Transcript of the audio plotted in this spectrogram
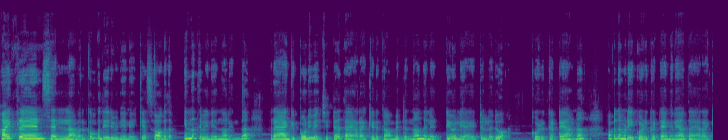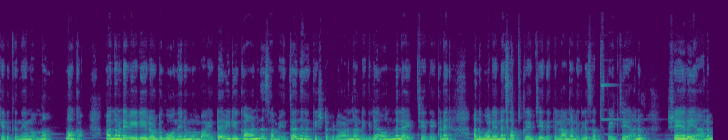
ഹായ് ഫ്രണ്ട്സ് എല്ലാവർക്കും പുതിയൊരു വീഡിയോയിലേക്ക് സ്വാഗതം. ഇന്നത്തെ വീഡിയോ എന്ന് പറയുന്നത് റാഗിപ്പൊടി വെച്ചിട്ട് തയ്യാറാക്കി എടുക്കാൻ പറ്റുന്ന നല്ല അടിപൊളിയായിട്ടുള്ളൊരു കൊഴുക്കട്ടയാണ്. അപ്പോൾ നമ്മുടെ ഈ കൊഴുക്കട്ട എങ്ങനെയാണ് തയ്യാറാക്കി എടുക്കുന്നതെന്നൊന്ന് നോക്കാം. അപ്പോൾ നമ്മുടെ വീഡിയോയിലോട്ട് പോകുന്നതിന് മുമ്പായിട്ട് വീഡിയോ കാണുന്ന സമയത്ത് നിങ്ങൾക്ക് ഇഷ്ടപ്പെടുകയാണെന്നുണ്ടെങ്കിൽ ഒന്ന് ലൈക്ക് ചെയ്തേക്കണേ. അതുപോലെ തന്നെ സബ്സ്ക്രൈബ് ചെയ്തിട്ടില്ല എന്നുണ്ടെങ്കിൽ സബ്സ്ക്രൈബ് ചെയ്യാനും ഷെയർ ചെയ്യാനും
